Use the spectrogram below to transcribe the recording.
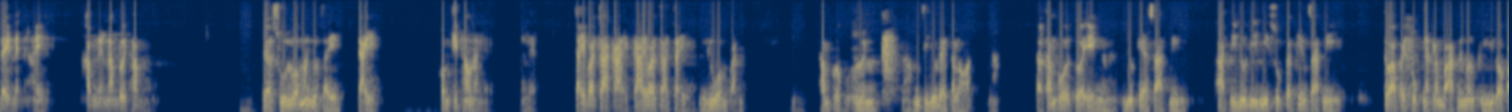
ได้แนะให้ คำแนะนำโดยธรรมเดี๋ยวศูนย์รวมมันอยู่ใส่ใจความคิดเท่านั้นแหละนั่นแหละ ใจว่าจากายกายว่าจาใจมีร่วมกันทำเพื่อผู้อื่นนะมันจะอยู่ได้ตลอดนะแต่ทำเพื่อตัวเองอยู่แค่ศาสตร์นี้ อาจจะอยู่ดีมีสุขแต่เพียงศาสตร์นี้แต่ว่าไปทุกข์ยากลำบากในเมืองผีต่อไป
